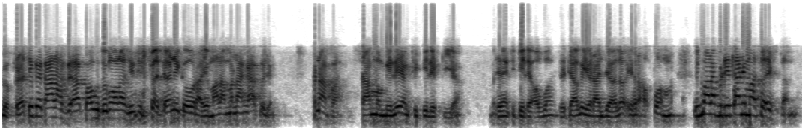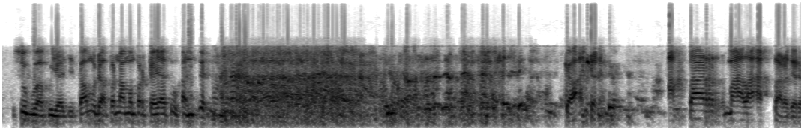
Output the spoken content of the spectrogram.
Loh, berarti ke kalah be aku udah ngolah sini badani ke orang ya malah menang aku. Kenapa? Saya memilih yang dipilih dia. Maksudnya yang dipilih Allah. Jadi aku ya raja lo, ya apa. Ini malah berita ini masuk Islam. Sungguh Abu Yazid, kamu tidak pernah memperdaya Tuhan. Gak. Akhtar malah akhtar. Jadi,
